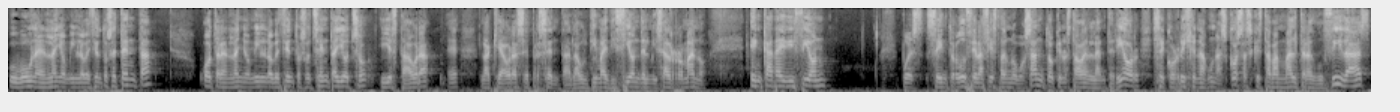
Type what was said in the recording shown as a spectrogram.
Hubo una en el año 1970, otra en el año 1988 y esta ahora, eh, la que ahora se presenta, la última edición del Misal Romano. En cada edición pues se introduce la fiesta del Nuevo Santo, que no estaba en la anterior, se corrigen algunas cosas que estaban mal traducidas,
